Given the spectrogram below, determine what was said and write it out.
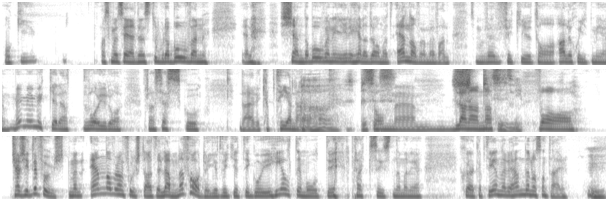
Och vad ska man säga, den stora boven, eller kända boven i det hela dramat, en av dem i alla fall, som fick ju ta all skit med, med, med mycket rätt, det var ju då Francesco, där kaptenen, precis. som um, bland annat var, kanske inte först, men en av de första att lämna fartyget, vilket det går ju helt emot i praxis när man är sjökapten när det händer något sånt där. Mm.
